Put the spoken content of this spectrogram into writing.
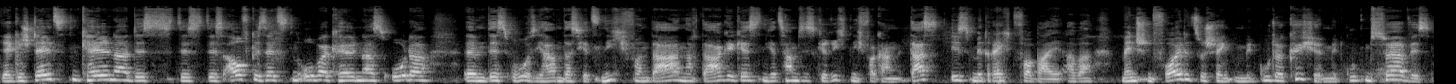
der gestellten Kellner, des, des, des aufgesetzten Oberkellners oder ähm, des, oh, Sie haben das jetzt nicht von da nach da gegessen, jetzt haben Sie das Gericht nicht vergangen. Das ist mit Recht vorbei. Aber Menschen Freude zu schenken mit guter Küche, mit gutem Service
